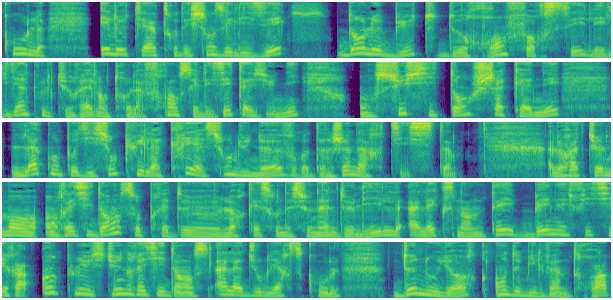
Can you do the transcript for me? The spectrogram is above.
School et le Théâtre des Champs-Élysées, dans le but de renforcer les liens culturels entre la France et les États-Unis en suscitant chaque année la composition puis la création d'une œuvre d'un jeune artiste. Alors actuellement en résidence auprès de l'Orchestre national de Lille, Alex Nante bénéficiera en plus d'une résidence à la Juilliard School de New York en 2023,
